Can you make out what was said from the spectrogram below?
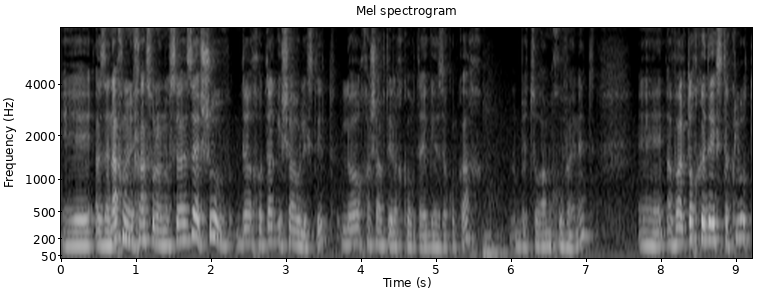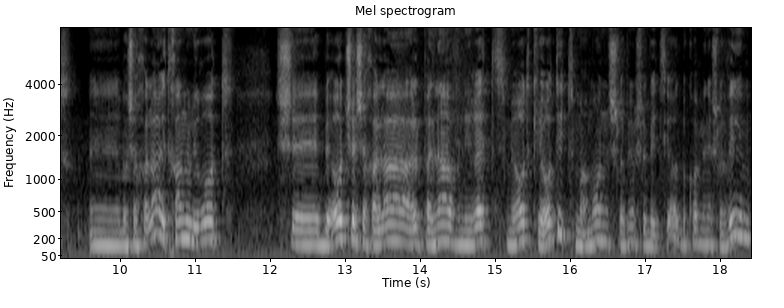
אה, אז אנחנו נכנסנו לנושא הזה, שוב, דרך אותה גישה הוליסטית, לא חשבתי לחקור תאי גזע כל כך, בצורה מכוונת, אה, אבל תוך כדי הסתכלות אה, בשחלה התחלנו לראות שבעוד ששחלה על פניו נראית מאוד כאוטית, המון שלבים של ביציות בכל מיני שלבים,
